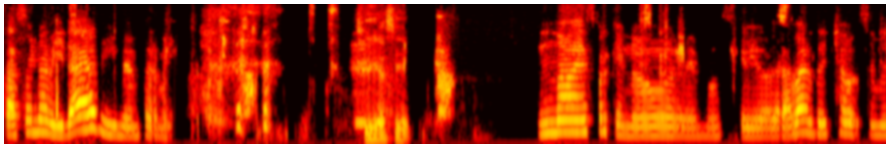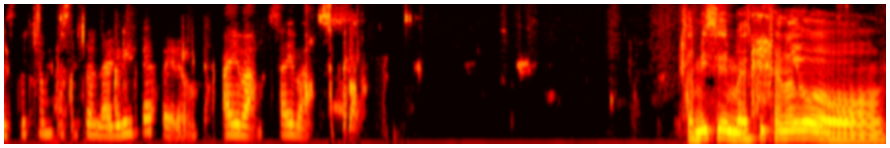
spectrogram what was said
pasó Navidad y me enfermé. Sí, así. No es porque no hemos querido grabar, de hecho se me escucha un poquito la gripe, pero ahí vamos, ahí vamos. Pues a mí si me escuchan algo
